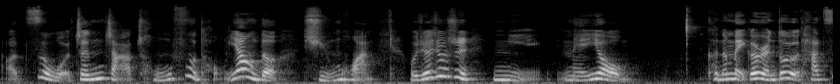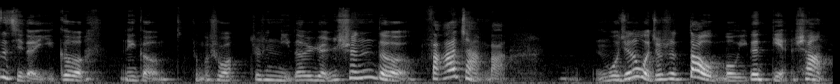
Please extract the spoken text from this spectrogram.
啊、自我挣扎、重复同样的循环。我觉得就是你没有，可能每个人都有他自己的一个那个怎么说，就是你的人生的发展吧。我觉得我就是到某一个点上，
